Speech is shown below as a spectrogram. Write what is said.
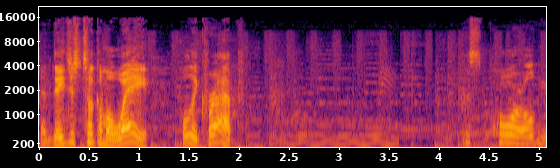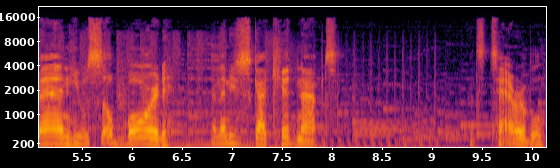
And they just took him away! Holy crap! This poor old man, he was so bored. And then he just got kidnapped. That's terrible.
